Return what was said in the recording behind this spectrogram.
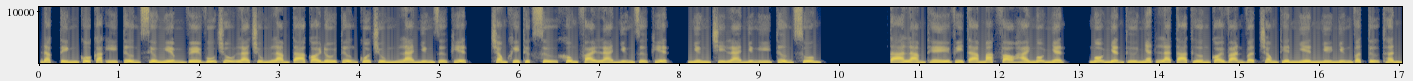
Đặc tính của các ý tưởng siêu nghiệm về vũ trụ là chúng làm ta coi đối tượng của chúng là những dữ kiện, trong khi thực sự không phải là những dữ kiện, nhưng chỉ là những ý tưởng suông. Ta làm thế vì ta mắc vào hai ngộ nhận, ngộ nhận thứ nhất là ta thường coi vạn vật trong thiên nhiên như những vật tự thân,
